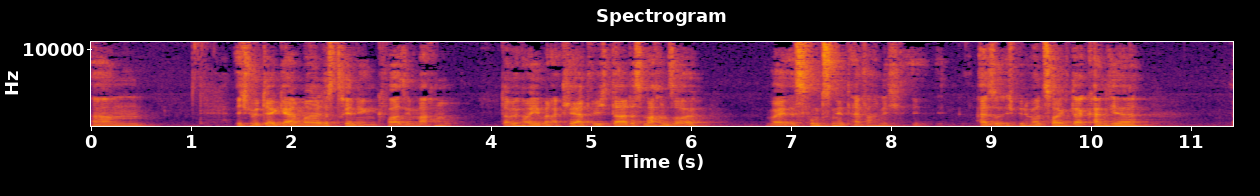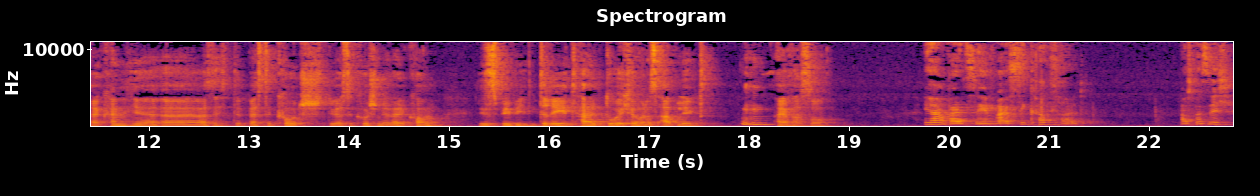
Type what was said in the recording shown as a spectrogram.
Ähm, ich würde ja gern mal das Training quasi machen, damit mal jemand erklärt, wie ich da das machen soll, weil es funktioniert einfach nicht. Also ich bin überzeugt, da kann hier, da kann hier, äh, weiß nicht, der beste Coach, die beste Coach in der Welt kommen. Dieses Baby dreht halt durch, wenn man es ablegt. Mhm. Einfach so. Ja, weil sie weiß, sie kann es halt. Was weiß ich.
